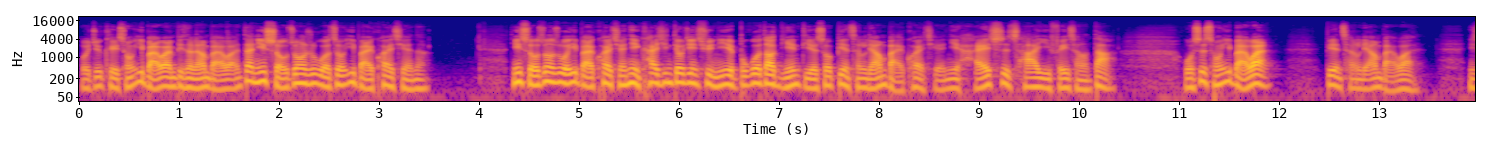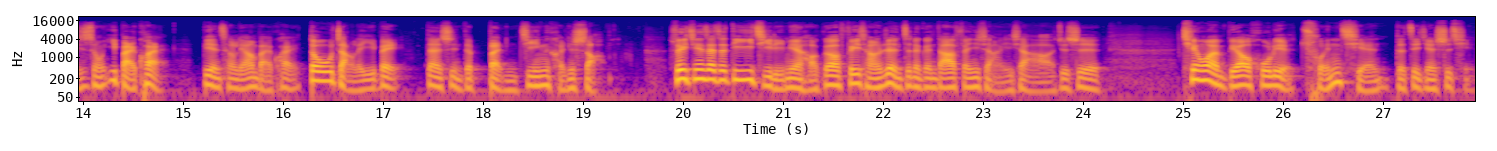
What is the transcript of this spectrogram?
我就可以从一百万变成两百万。但你手中如果只有一百块钱呢？你手中如果一百块钱，你开心丢进去，你也不过到年底的时候变成两百块钱，你还是差异非常大。我是从一百万变成两百万，你是从一百块变成两百块，都涨了一倍，但是你的本金很少。所以今天在这第一集里面，好哥要非常认真的跟大家分享一下啊，就是。千万不要忽略存钱的这件事情。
